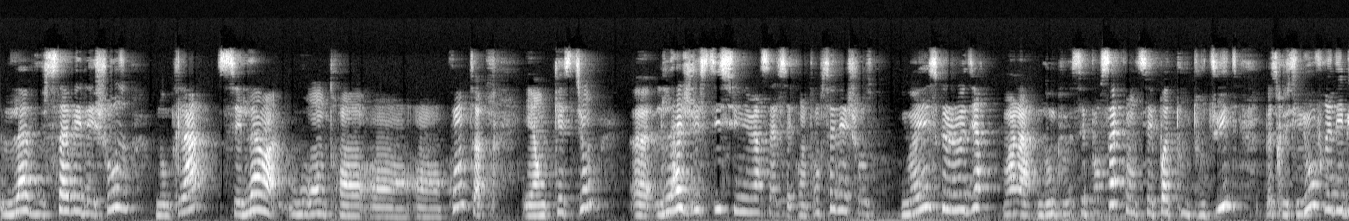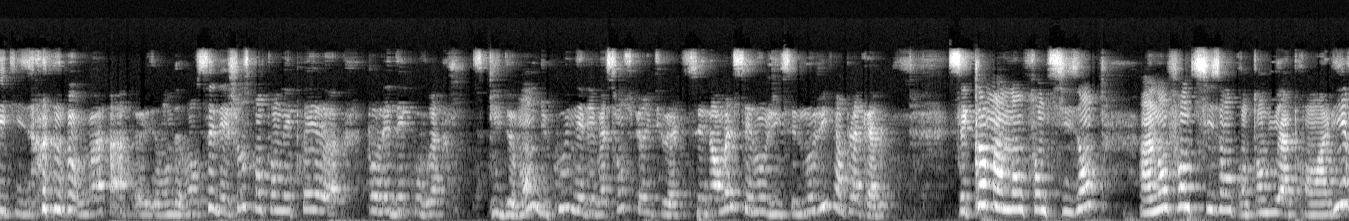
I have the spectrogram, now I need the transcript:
là vous savez les choses. Donc là, c'est là où entre en, en compte et en question euh, la justice universelle, c'est quand on sait les choses. Vous voyez ce que je veux dire? Voilà. Donc c'est pour ça qu'on ne sait pas tout tout de suite, parce que sinon on ferait des bêtises. on, sait les choses quand on est prêt euh, pour les découvrir. Ce qui demande du coup une élévation spirituelle. C'est normal, c'est logique, c'est une logique implacable. C'est comme un enfant de 6 ans. Un enfant de 6 ans, quand on lui apprend à lire,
